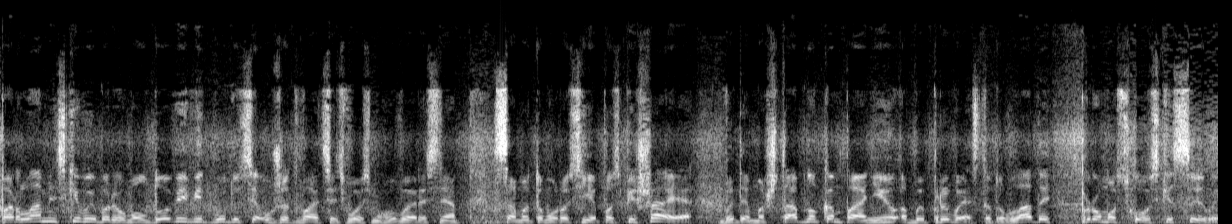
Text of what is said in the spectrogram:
Парламентські вибори у Молдові відбудуться уже 28 вересня. Саме тому Росія поспішає, веде масштабну кампанію, аби привести до влади промосковські сили.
